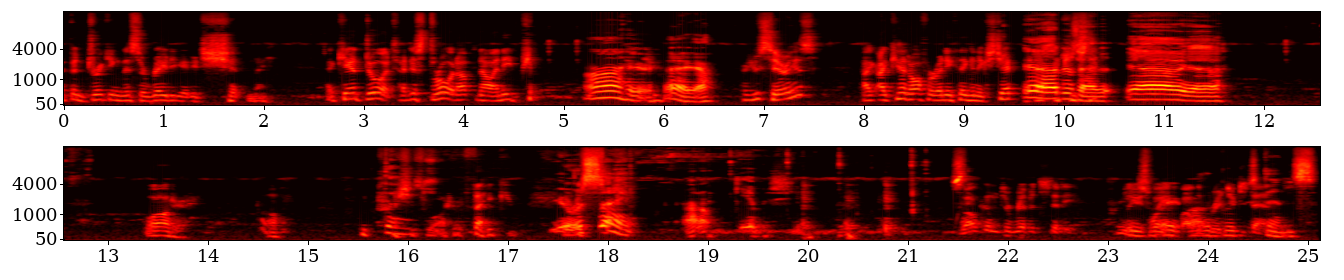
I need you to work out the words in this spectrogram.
I've been drinking this irradiated shit and I, I can't do it. I just throw it up now. I need. pu- Uh, here. There you go. Are you serious? I, I can't offer anything in exchange. Yeah, I just have it. Yeah, yeah. Water. Oh, precious Thank water. Thank you. You're a saint. I don't give a shit. Welcome to Rivet City. Please wait while the bridge extends.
